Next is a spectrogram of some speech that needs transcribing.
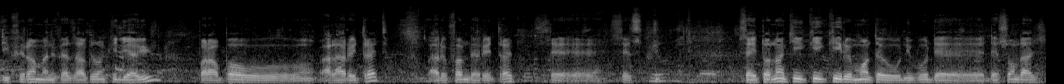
différentes manifestations qu'il y a eu par rapport à la retraite, la réforme des retraites. C'est étonnant qu'il remonte au niveau des sondages.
